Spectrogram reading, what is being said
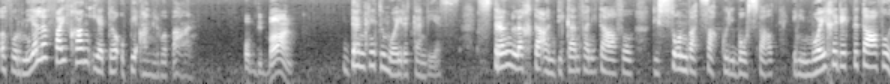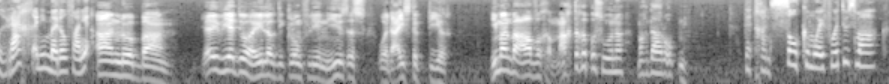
'n Formele vyfgang ete op die aanloopbaan. Op die baan. Dink net hoe mooi dit kan wees. Stringligte aan die kant van die tafel, die son wat sak oor die bosveld en die mooi gedekte tafel reg in die middel van die Aanloopbaan. Jy weet hoe heilig die klomp vleeniers is oor daai stuk teer. Niemand behalwe gemagtige persone mag daarop nie. Dit gaan sulke mooi foto's maak.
